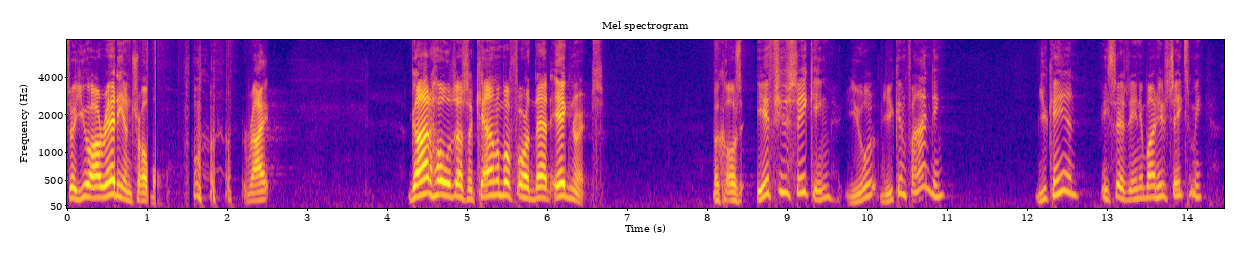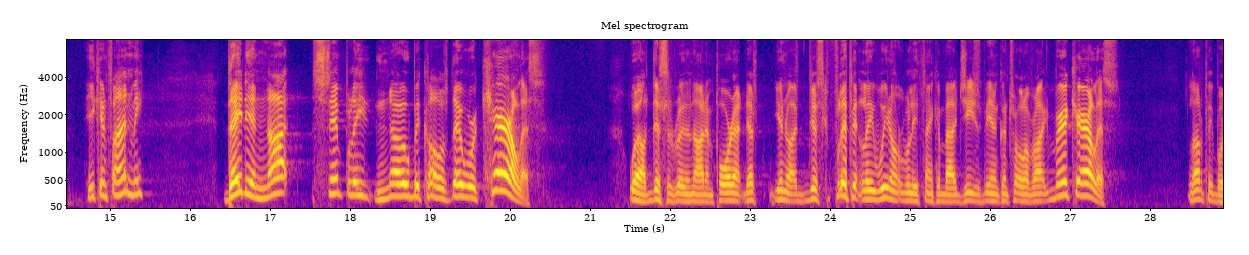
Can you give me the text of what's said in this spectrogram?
So you're already in trouble, right? God holds us accountable for that ignorance. Because if you seek Him, you you can find Him. You can. He says, anybody who seeks me, he can find me. They did not simply know because they were careless. Well, this is really not important. Just, you know, just flippantly, we don't really think about Jesus being in control of our life. Very careless. A lot of people,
